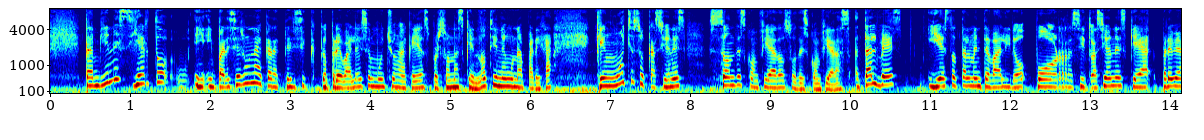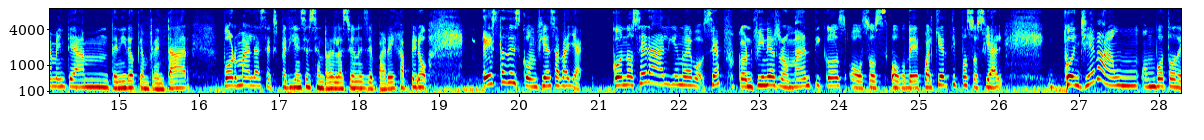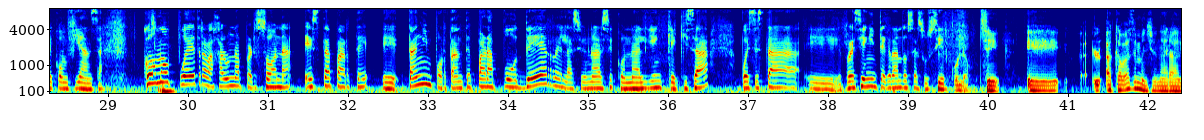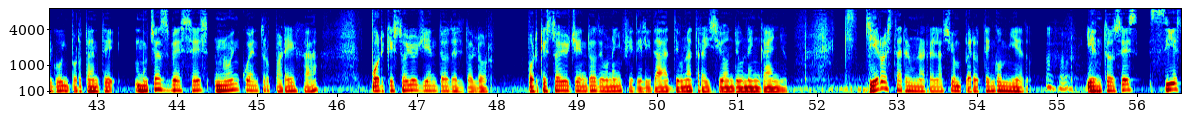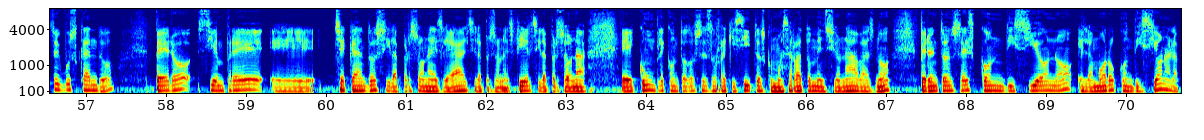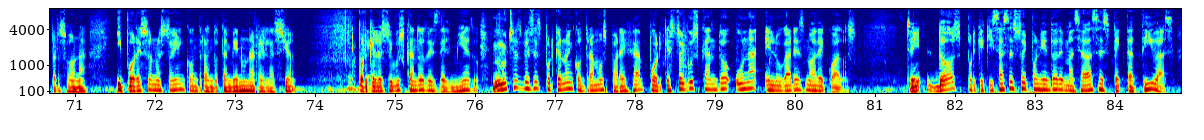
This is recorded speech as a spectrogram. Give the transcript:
también es cierto, y, y pareciera una característica que prevalece mucho en aquellas personas que no tienen una pareja, que en muchas ocasiones son desconfiados o desconfiadas. Tal vez, y es totalmente válido, por situaciones que previamente han tenido que enfrentar, por malas experiencias en relaciones de pareja, pero esta desconfianza, vaya, conocer a alguien nuevo, sea con fines románticos o, de cualquier tipo social, conlleva un, un voto de confianza. ¿Cómo puede trabajar una persona esta parte eh, tan importante para poder relacionarse con alguien que quizá pues está eh, recién integrándose a su círculo? Sí, eh, acabas de mencionar algo importante. Muchas veces no encuentro pareja porque estoy huyendo del dolor porque estoy huyendo de una infidelidad, de una traición, de un engaño. Quiero estar en una relación, pero tengo miedo. Y entonces sí estoy buscando, pero siempre eh, checando si la persona es leal, si la persona es fiel, si la persona eh, cumple con todos esos requisitos, como hace rato mencionabas, ¿no? Pero entonces condiciono el amor o condiciona a la persona y por eso no estoy encontrando también una relación. Porque lo estoy buscando desde el miedo. Muchas veces, ¿por qué no encontramos pareja? Porque estoy buscando una en lugares no adecuados. ¿Sí? Dos, porque quizás estoy poniendo demasiadas expectativas,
